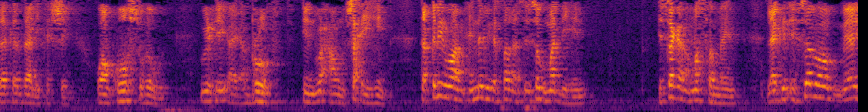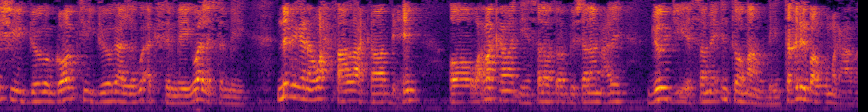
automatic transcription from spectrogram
laka dalika shay. Waan kuu suga wey wixii ay approved in waxaanu sax yihiin. Taqriir waa maxay? Nabiga sal l sl isagu ma dhihin. Isagana ma samayn laakiin isagoo meeshii joogo goobtii joogaa lagu ag sameeyey waa la sameeyey. Nebigana wax faallaa kama bixin oo waxba kama dhihin salawaatu rabbi wasalaamu caleyh jooji iyo samee intoo maanu dhihin. Taqriir baa lagu magacaaba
